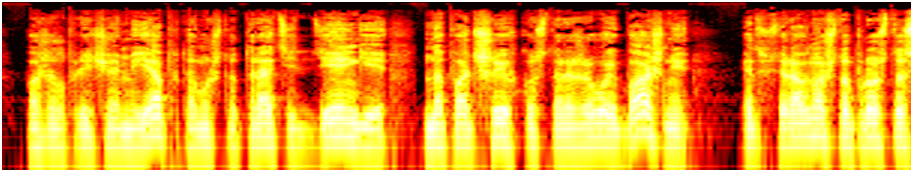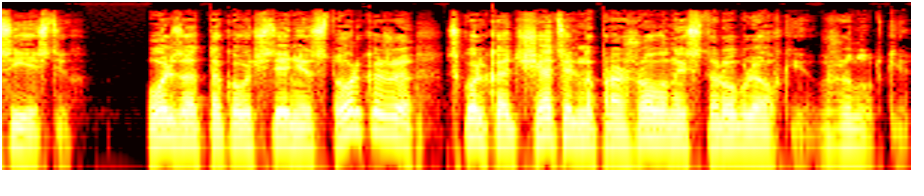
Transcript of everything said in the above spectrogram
— пожал плечами я, потому что тратить деньги на подшивку сторожевой башни — это все равно, что просто съесть их. Польза от такого чтения столько же, сколько от тщательно прожеванной сторублевки в желудке.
